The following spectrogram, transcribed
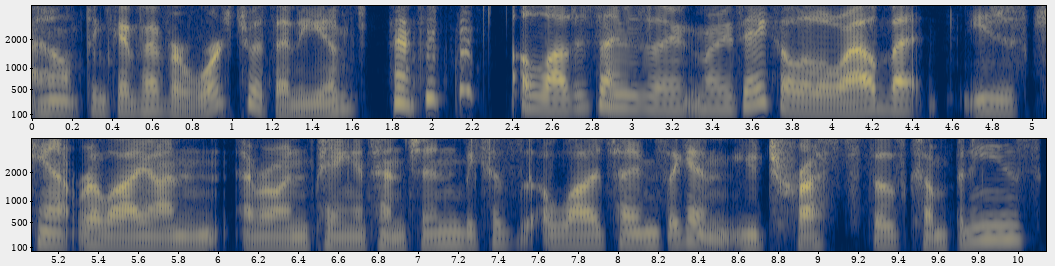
I don't think I've ever worked with any of them. a lot of times it might take a little while, but you just can't rely on everyone paying attention because a lot of times, again, you trust those companies.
